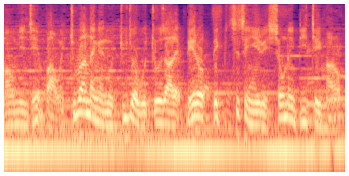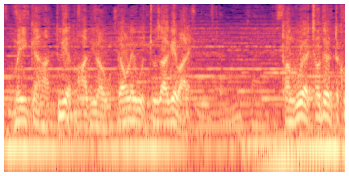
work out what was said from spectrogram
မောင်မြင်ခြင်းအပါအဝင်ကျူးဘားနိုင်ငံကိုကျူးကျော်ဖို့ကြိုးစားတဲ့ဘေးရော့ပစ်စစ်စင်ရေးတွေရှုံးနိမ့်ပြီးချိန်မှာတော့အမေရိကန်ဟာသူ့ရဲ့မဟာဗျူဟာကိုပြောင်းလဲဖို့ကြိုးစားခဲ့ပါတယ်။ 1960ခု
